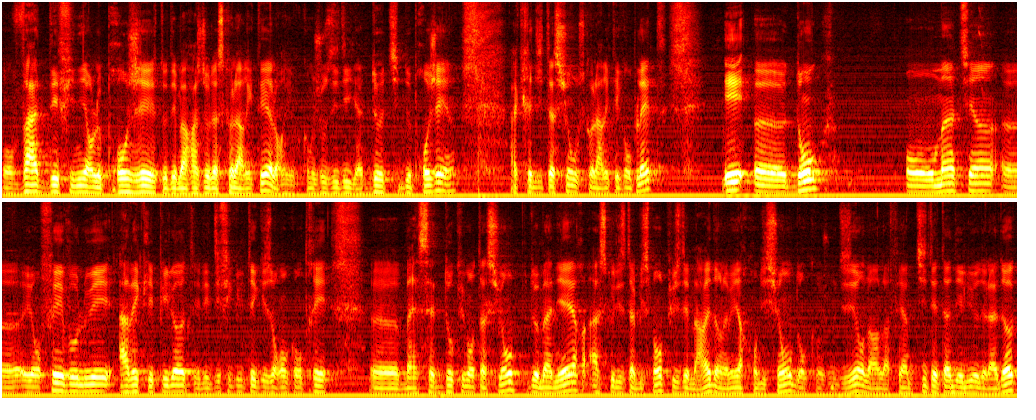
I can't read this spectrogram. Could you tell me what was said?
on va définir le projet de démarrage de la scolarité. Alors, comme je vous ai dit, il y a deux types de projets, hein. accréditation ou scolarité complète. Et euh, donc, on maintient euh, et on fait évoluer avec les pilotes et les difficultés qu'ils ont rencontrées euh, ben, cette documentation de manière à ce que les établissements puissent démarrer dans les meilleures conditions. Donc, je vous disais, on a, fait un petit état des lieux de la doc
